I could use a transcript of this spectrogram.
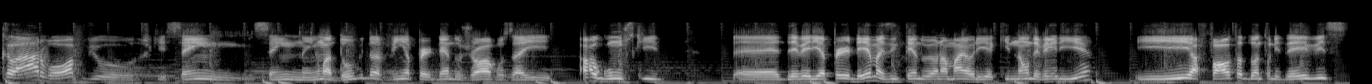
claro, óbvio, que sem, sem nenhuma dúvida, vinha perdendo jogos aí, alguns que é, deveria perder, mas entendo eu na maioria que não deveria. E a falta do Anthony Davis,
